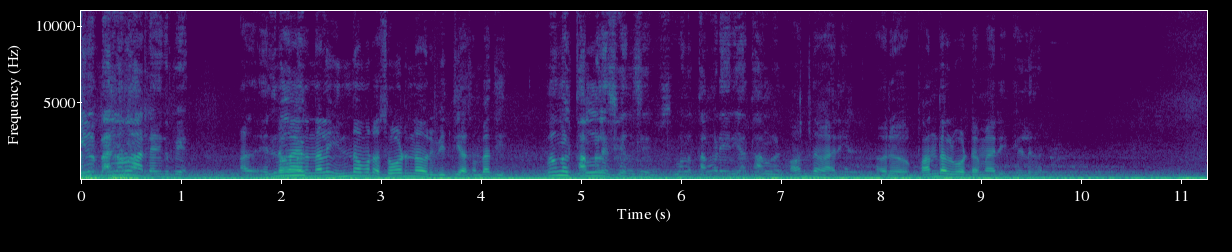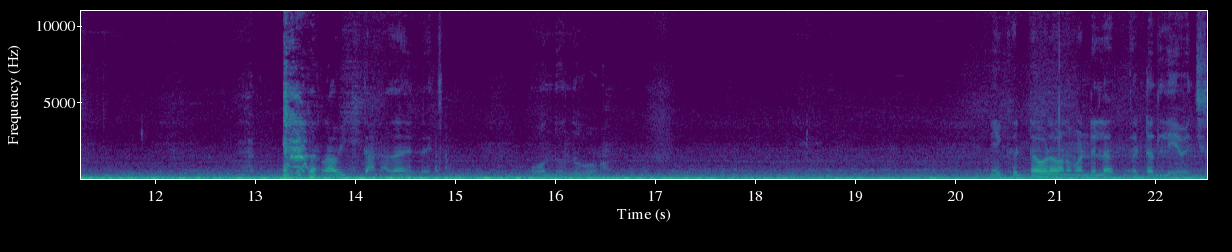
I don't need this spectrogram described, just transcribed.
ஈர பேலரும் அதில் இதுக்கு பேர் அது என்ன மாதிரி இருந்தாலும் இந்த முறை சோடுன ஒரு வித்தியாசம். பாத்தி. இவங்க தங்களை சேர்ந்து இவங்க தங்களோட ஏரியா தாங்கள் அந்த மாதிரி. ஒரு பந்தல் போட்ட மாதிரி எழுது. ரவிக்கு தான் அதான் ஓந்து வந்து நீ கிட்ட விட வேணும் மண்டில் கிட்டத்துலேயே வச்சு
